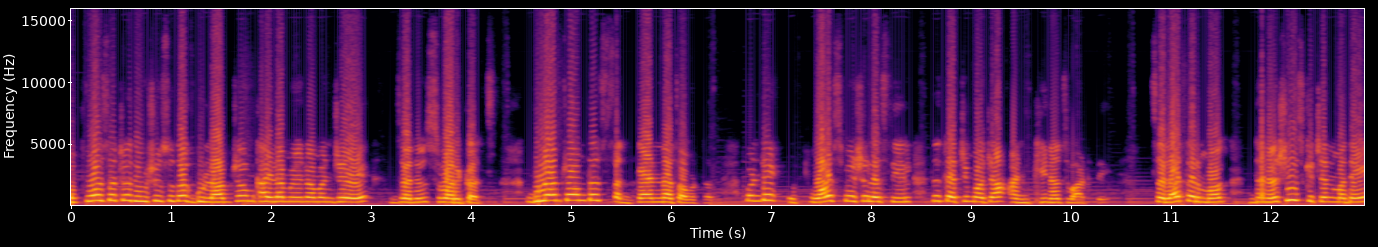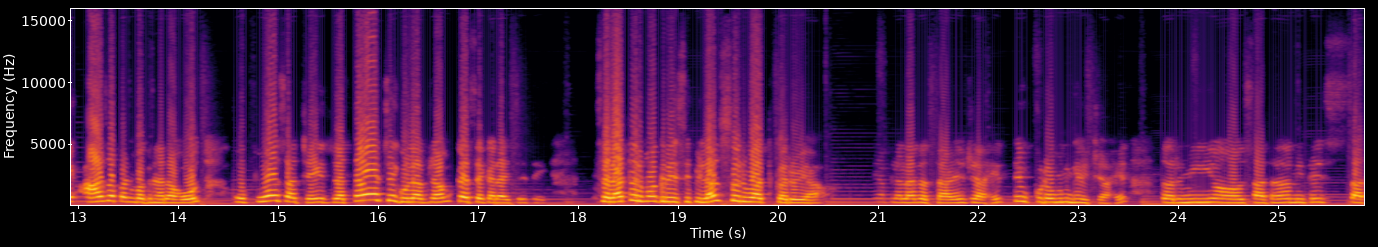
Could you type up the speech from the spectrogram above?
उपवासाच्या दिवशी सुद्धा गुलाबजाम खायला मिळणं म्हणजे जणू स्वर्गच. गुलाबजाम तर सगळ्यांनाच आवडतात. पण ते उपवास स्पेशल असतील तर त्याची मजा आणखीनच वाढते. चला तर मग धनशीज किचनमध्ये आज आपण बघणार आहोत उपवासाचे रताळ्याचे गुलाबजाम कसे करायचे ते. चला तर मग रेसिपीला सुरुवात करूया. आपल्याला रताळे जे आहेत ते उकडवून घ्यायचे आहेत. तर मी साधारण इथे सात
